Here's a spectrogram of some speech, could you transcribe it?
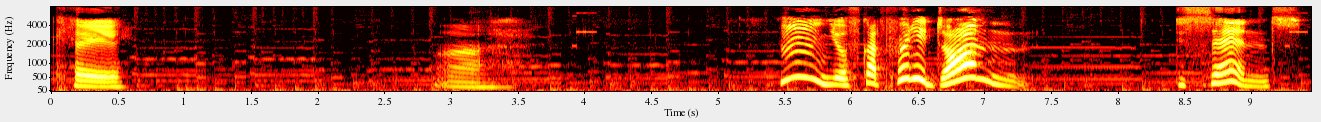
Okay. Ah. Hmm, you've got pretty done. Descent.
